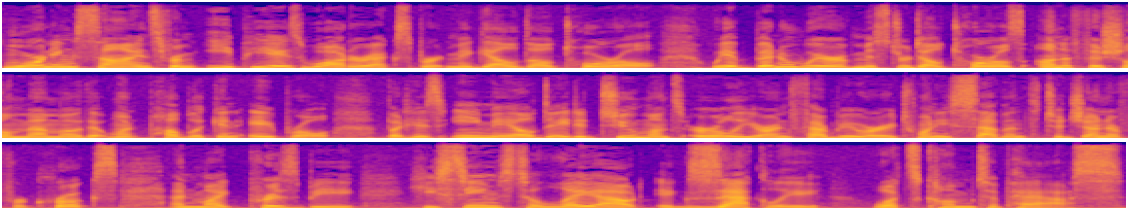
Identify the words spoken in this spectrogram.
warning signs from EPA's water expert Miguel Del Toral. We have been aware of Mr. Del Toral's unofficial memo that went public in April, but his email dated two months earlier on February 27th to Jennifer Crook Brooks and Mike Prysby, he seems to lay out exactly what's come to pass.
